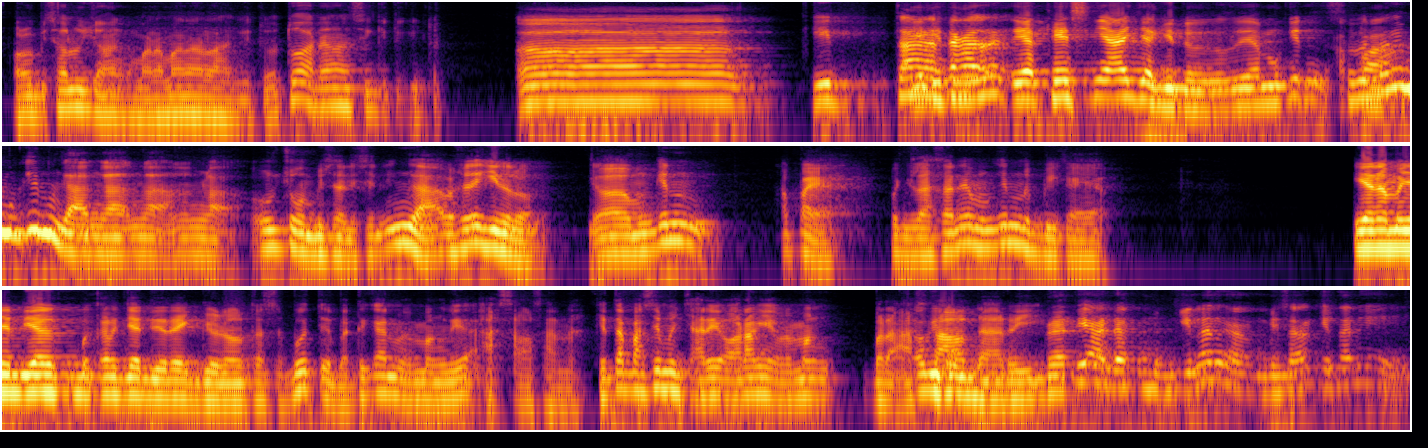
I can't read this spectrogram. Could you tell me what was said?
Kalau bisa lu jangan ke mana-mana lah gitu. Tuh ada nggak sih gitu-gitu? Eh kita, ya, kita kan ya case nya aja gitu. Ya mungkin apa- sebenarnya mungkin nggak nggak nggak nggak. Lu cuma bisa di sini. Nggak maksudnya gini loh. Eh, mungkin apa ya? Penjelasannya mungkin lebih kayak ya namanya dia bekerja di regional tersebut ya berarti kan memang dia asal sana kita pasti mencari orang yang memang berasal Oh gitu. dari Berarti ada kemungkinan nggak? Misalnya kita nih,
